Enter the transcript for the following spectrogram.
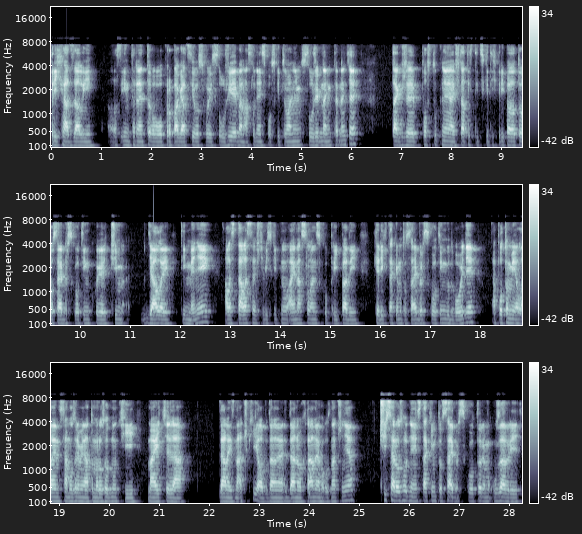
prichádzali s internetovou propagáciou svojich služieb a následne s poskytovaním služieb na internete. Takže postupne aj štatisticky tých prípadov toho cybersquattingu je čím ďalej, tým menej, ale stále sa ešte vyskytnú aj na Slovensku prípady, kedy k takémuto cybersquattingu dôjde a potom je len samozrejme na tom rozhodnutí majiteľa danej značky alebo dané, daného chráneného označenia, či sa rozhodne s takýmto cybersquatterom uzavrieť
